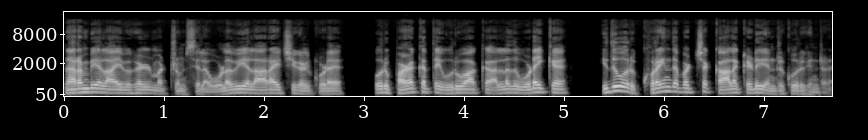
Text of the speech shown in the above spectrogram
நரம்பியல் ஆய்வுகள் மற்றும் சில உளவியல் ஆராய்ச்சிகள் கூட ஒரு பழக்கத்தை உருவாக்க அல்லது உடைக்க இது ஒரு குறைந்தபட்ச காலக்கெடு என்று கூறுகின்றன.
